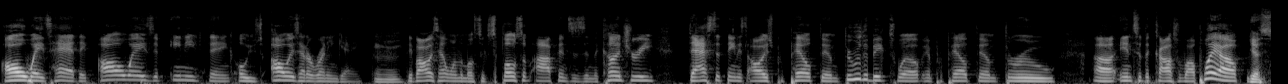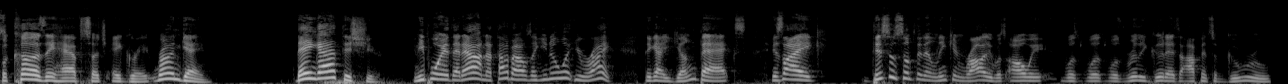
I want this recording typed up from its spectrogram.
always had. They've always, if anything, OU's always had a running game. They've always had one of the most explosive offenses in the country. That's the thing that's always propelled them through the Big Twelve and propelled them through uh, into the college football playoff. Yes. because they have such a great run game. They ain't got it this year. And he pointed that out, and I thought about it. I was like, you know what? You're right. They got young backs. It's like this is something that Lincoln Riley was always was was was really good as an offensive guru.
